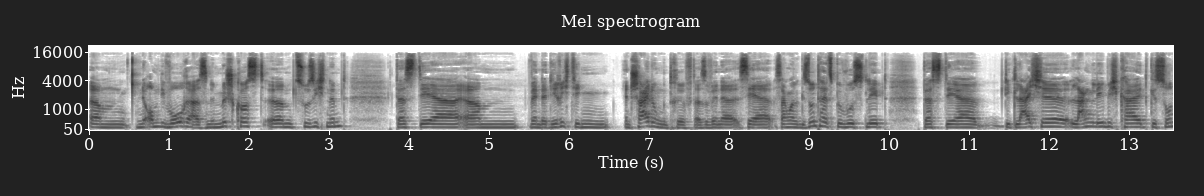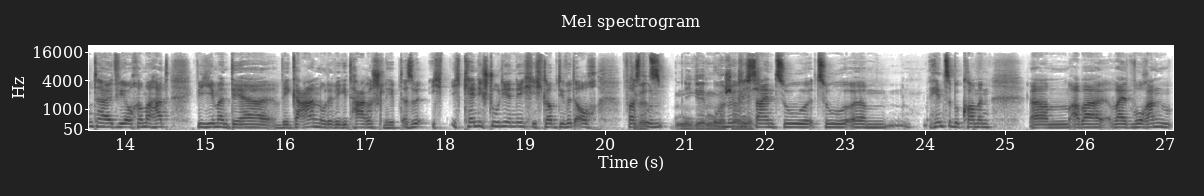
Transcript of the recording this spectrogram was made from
ähm, eine Omnivore, also eine Mischkost ähm, zu sich nimmt, dass der, ähm, wenn der die richtigen Entscheidungen trifft, also wenn er sehr, sagen wir mal, gesundheitsbewusst lebt, dass der die gleiche Langlebigkeit, Gesundheit, wie auch immer hat, wie jemand, der vegan oder vegetarisch lebt. Also ich, ich kenne die Studie nicht. Ich glaube, die wird auch fast un geben, unmöglich sein zu, zu ähm, hinzubekommen. Ähm, aber weil woran,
